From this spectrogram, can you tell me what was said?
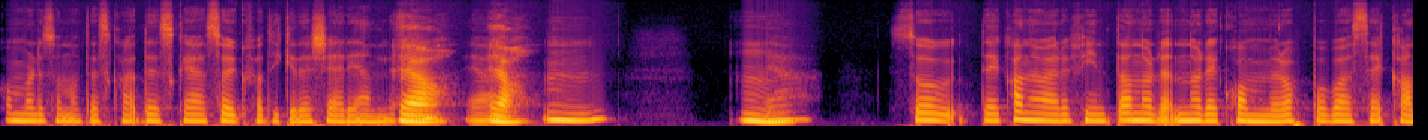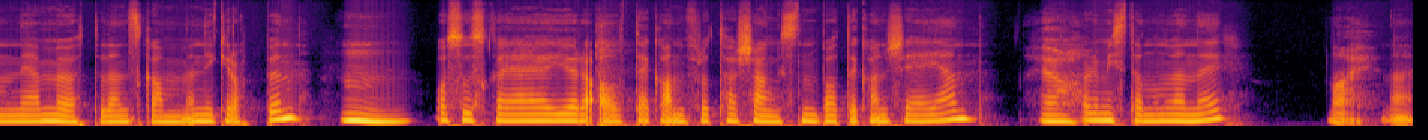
Kommer det sånn at det skal, det skal jeg sørge for at ikke det skjer igjen? Liksom? Ja. Ja. Mm. Mm. ja. Så det kan jo være fint da, når det, når det kommer opp, og bare se kan jeg møte den skammen i kroppen. Mm. Og så skal jeg gjøre alt jeg kan for å ta sjansen på at det kan skje igjen. Ja. Har du mista noen venner? Nei. Nei.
